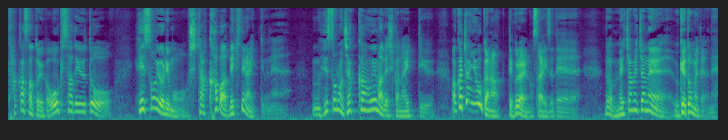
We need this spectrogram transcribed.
高さというか大きさで言うと、へそよりも下カバーできてないっていうね。へその若干上までしかないっていう、赤ちゃん用かなってぐらいのサイズで、だからめちゃめちゃね、受け止めたよね、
